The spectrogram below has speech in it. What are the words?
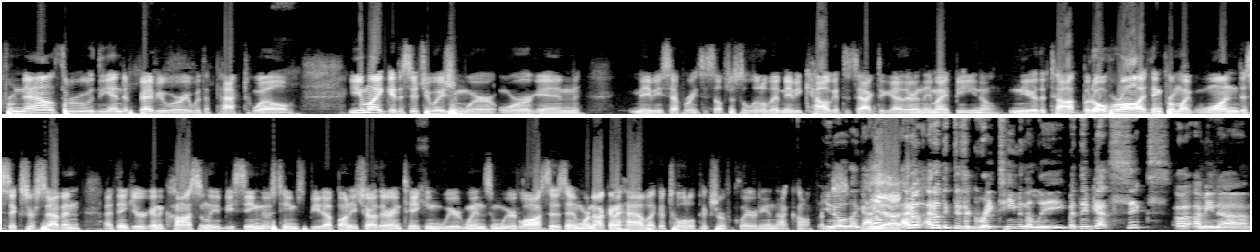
from now through the end of February with the Pac-12, you might get a situation where Oregon, maybe separates itself just a little bit. Maybe Cal gets its act together and they might be, you know, near the top. But overall, I think from like one to six or seven, I think you're going to constantly be seeing those teams beat up on each other and taking weird wins and weird losses. And we're not going to have like a total picture of clarity in that conference. You know, like I don't, yeah. I don't, I don't think there's a great team in the league, but they've got six. Uh, I mean, uh,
